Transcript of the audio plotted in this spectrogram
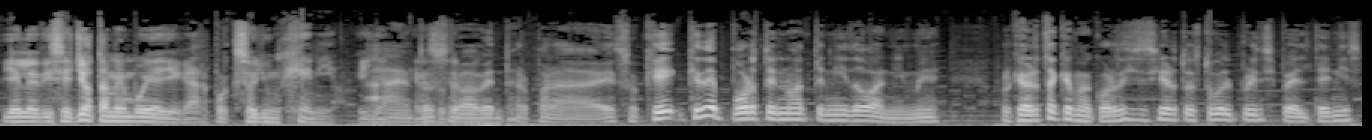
Y él le dice, yo también voy a llegar porque soy un genio. Y ya, ah, en entonces se va a aventar para eso. ¿Qué, ¿Qué deporte no ha tenido anime? Porque ahorita que me acordé, si es cierto, estuvo el príncipe del tenis.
